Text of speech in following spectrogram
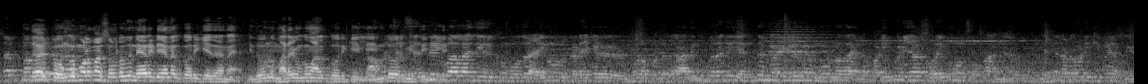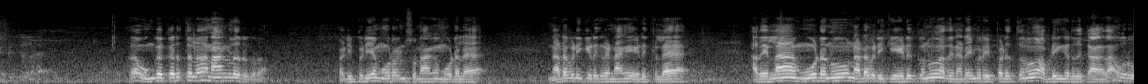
இதான் இப்போ உங்கள் மூலமாக சொல்கிறது நேரடியான கோரிக்கை தானே? இது ஒன்றும் மறைமுகமான கோரிக்கை இல்லை. இந்த ஒரு மீட்டிங் பாலாஜி இருக்கும்போது ஐநூறு கடைகள் மூடப்பட்டது. அதுக்கு பிறகு எந்த கடைகளுமே மூடனதா இல்லை படிப்படியாக குறைக்கணும்னு சொன்னாங்க. எந்த நடவடிக்கையுமே அவங்க எடுக்கல. அதான் உங்கள் கருத்தில் தான் நாங்களும் இருக்கிறோம். படிப்படியாக மூடணும்னு சொன்னாங்க மூடலை. நடவடிக்கை எடுக்கிற நாங்கள் எடுக்கலை. அதையெல்லாம் மூடணும் நடவடிக்கை எடுக்கணும் அதை நடைமுறைப்படுத்தணும் அப்படிங்கிறதுக்காக தான் ஒரு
